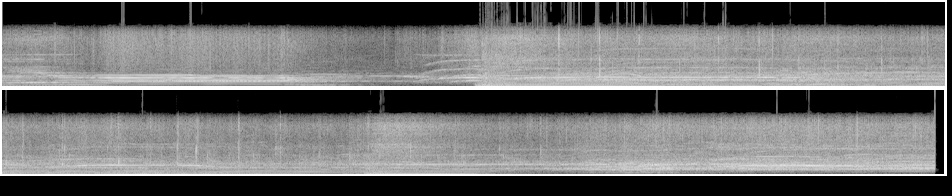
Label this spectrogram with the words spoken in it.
Madeira.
